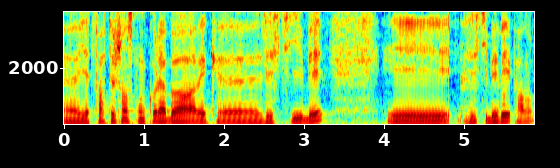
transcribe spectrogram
euh, il y a de fortes chances qu'on collabore avec euh, Zesty B et Zesty Bébé, pardon.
